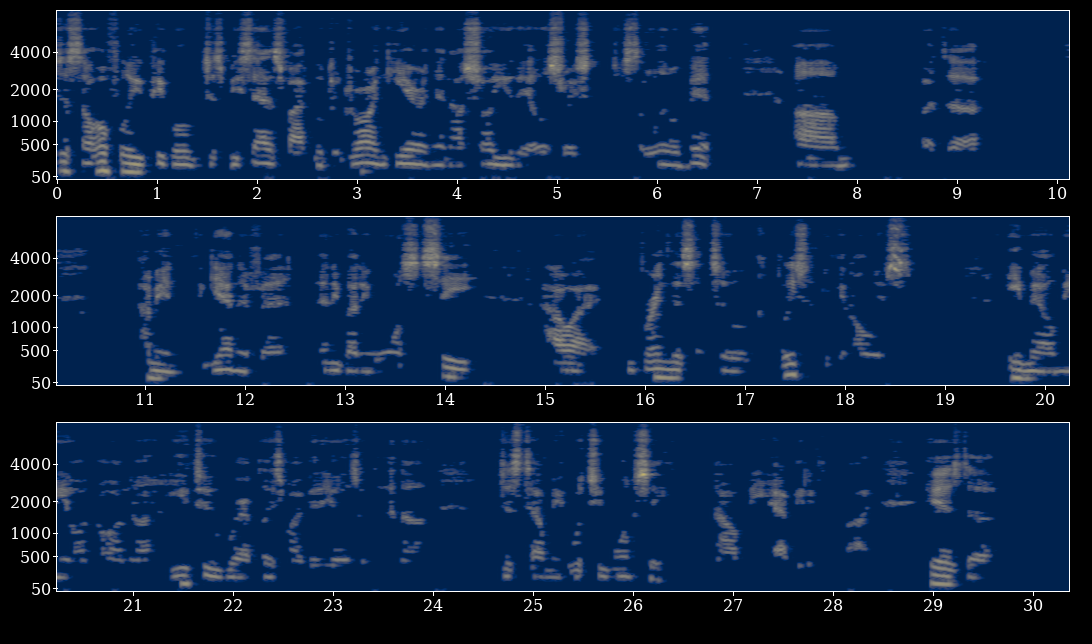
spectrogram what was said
just so hopefully people just be satisfied with the drawing here, and then I'll show you the illustration just a little bit. Um, but uh, I mean, again, if uh, anybody wants to see how I bring this into completion, you can always email me on YouTube where I place my videos and, uh, just tell me what you want to see. I'll be happy to comply. Here's the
